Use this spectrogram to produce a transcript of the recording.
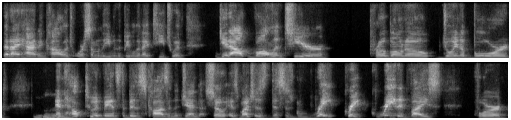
that I had in college or some of the, even the people that I teach with. Get out, volunteer pro bono, join a board, mm-hmm. and help to advance the business cause and agenda. So, as much as this is great, great, great advice for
